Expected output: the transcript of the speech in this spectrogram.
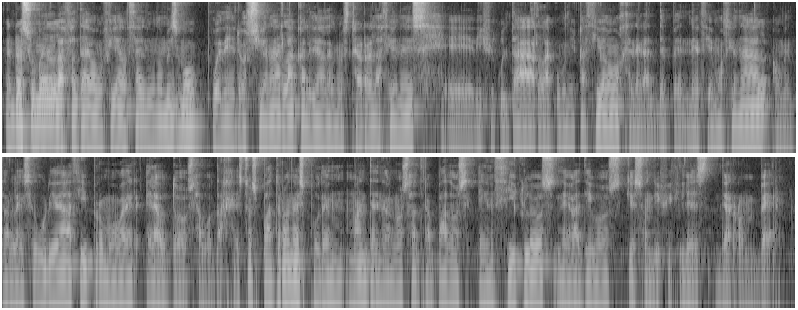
En resumen, la falta de confianza en uno mismo puede erosionar la calidad de nuestras relaciones, eh, dificultar la comunicación, generar dependencia emocional, aumentar la inseguridad y promover el autosabotaje. Estos patrones pueden mantenernos atrapados en ciclos negativos que son difíciles de romper.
